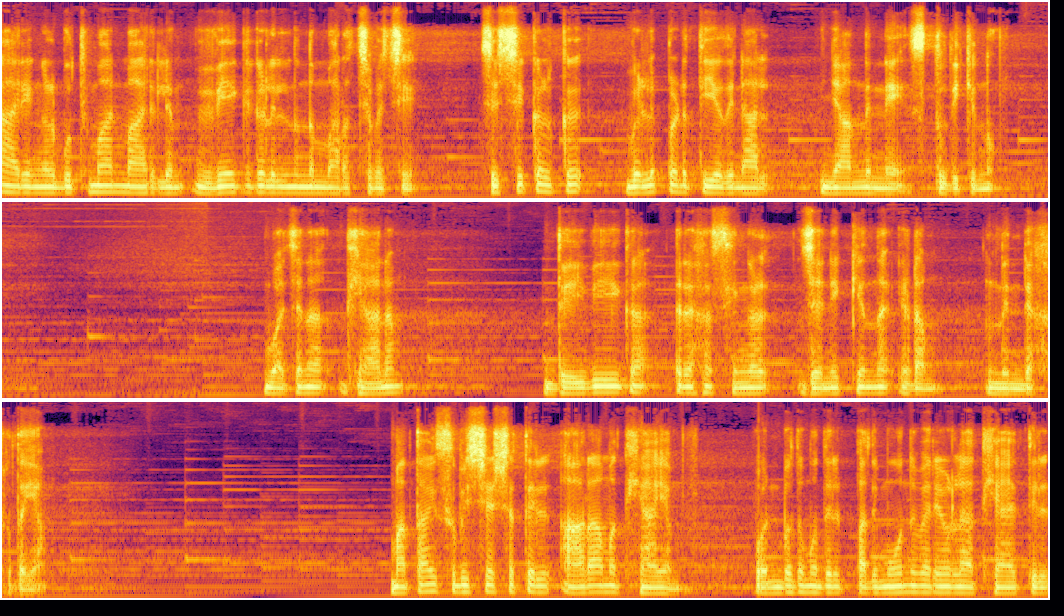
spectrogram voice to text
കാര്യങ്ങൾ ബുദ്ധിമാന്മാരിലും വിവേകികളിൽ നിന്നും മറച്ചുവെച്ച് ശിശുക്കൾക്ക് വെളിപ്പെടുത്തിയതിനാൽ ഞാൻ നിന്നെ സ്തുതിക്കുന്നു. വചന ധ്യാനം. ദൈവീക രഹസ്യങ്ങൾ ജനിക്കുന്ന ഇടം നിന്റെ ഹൃദയം. മത്തായി സുവിശേഷത്തിൽ ആറാം അധ്യായം ഒൻപത് മുതൽ പതിമൂന്ന് വരെയുള്ള അധ്യായത്തിൽ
